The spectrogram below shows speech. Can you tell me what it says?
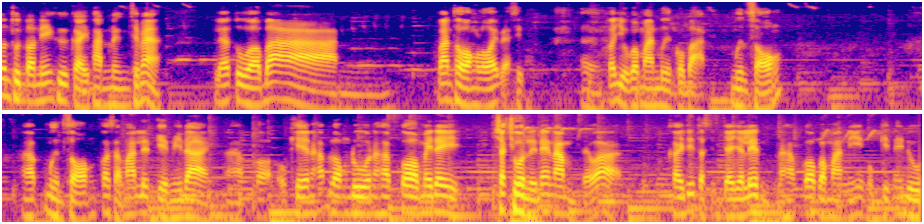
ต้นทุนตอนนี้คือไก่พันหนึ่งใช่ไหมแล้วตัวบ้านบ้านทองร้อยแปดสิบเออก็อยู่ประมาณหมื่นกว่าบาทหมื่นสองนะครับหมื่นสองก็สามารถเล่นเกมนี้ได้นะครับ ก็โอเคนะครับ ลองดูนะครับ ก็ไม่ได้ ชักชวนหรือแนะนำแต่ว่าใครที่ตัดสินใจจะเล่นนะครับ ก็ประมาณนี้ผมคิดให้ดู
